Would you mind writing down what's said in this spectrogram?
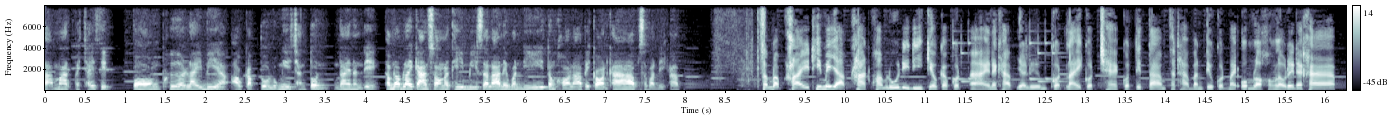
สามารถไปใช้สิทธิ์ ฟ้องเพื่อไล่เบี้ยเอากับตัวลูกหนี้ชั้นต้นได้นั่นเองสำหรับรายการ 2 นาทีมีสาระในวันนี้ต้องขอลาไปก่อนครับ สวัสดีครับสำหรับใครที่ไม่อยากพลาดความรู้ดีๆเกี่ยวกับกฎหมายนะครับ อย่าลืมกดไลค์กดแชร์กดติดตามสถาบันติวกฎหมายอมรอของเราด้วยนะครับ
